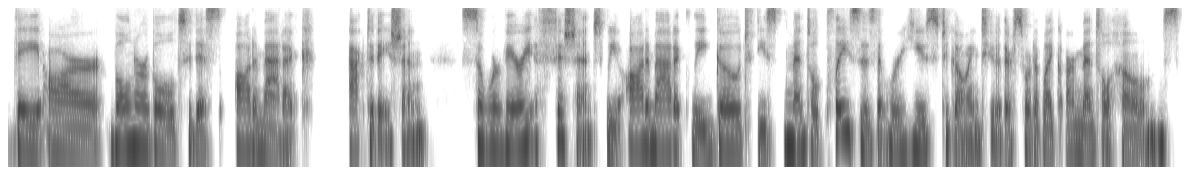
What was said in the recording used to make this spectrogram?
they are vulnerable to this automatic activation. So we're very efficient. We automatically go to these mental places that we're used to going to. They're sort of like our mental homes.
